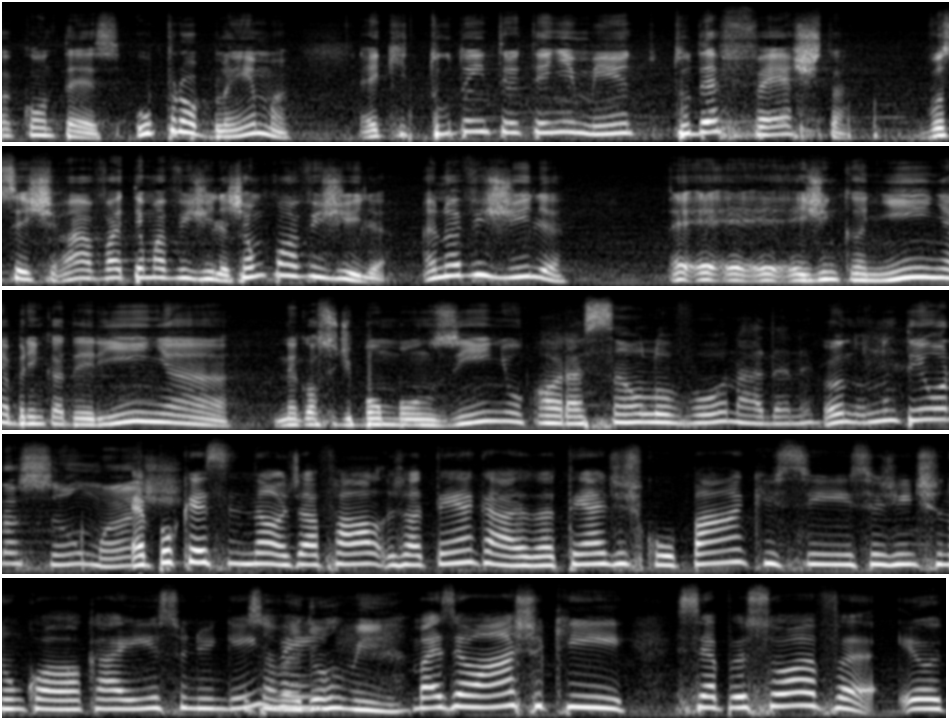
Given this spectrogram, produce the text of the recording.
acontece? O problema é que tudo é entretenimento, tudo é festa. Você ah, vai ter uma vigília, chama para uma vigília. Aí não é vigília. É, é, é, é gincaninha, brincadeirinha, negócio de bombonzinho. Oração, louvor, nada, né? Eu, não- tem oração mais. É porque senão já fala, já tem a, já tem a desculpa ah, que se, se a gente não colocar isso, ninguém Você vem. vai dormir. Mas eu acho que se a pessoa eu,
